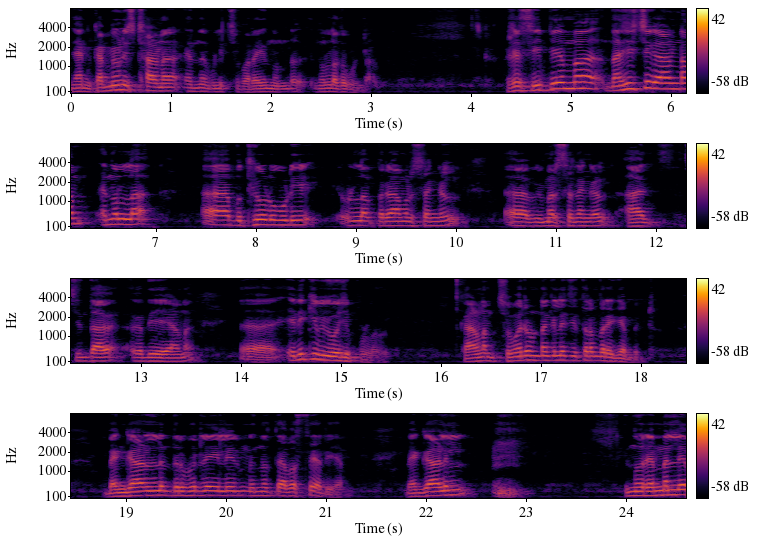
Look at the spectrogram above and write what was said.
ഞാൻ കമ്മ്യൂണിസ്റ്റാണ് എന്ന് വിളിച്ചു പറയുന്നുണ്ട് എന്നുള്ളത് കൊണ്ടാണ്. പക്ഷേ സി പി എം നശിച്ചു കാണണം എന്നുള്ള ബുദ്ധിയോടുകൂടി ഉള്ള പരാമർശങ്ങൾ വിമർശനങ്ങൾ ആ ചിന്താഗതിയാണ് എനിക്ക് വിയോജിപ്പുള്ളത്. കാരണം ചുമരുണ്ടെങ്കിലേ ചിത്രം വരയ്ക്കാൻ പറ്റൂ. ബംഗാളിലും ത്രിപുരയിലും ഇന്നത്തെ അവസ്ഥ അറിയാം. ബംഗാളിൽ ഇന്നൊരു എം എൽ എ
